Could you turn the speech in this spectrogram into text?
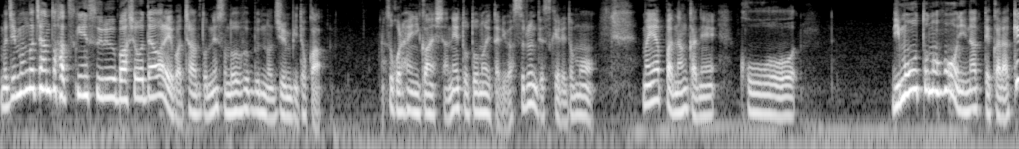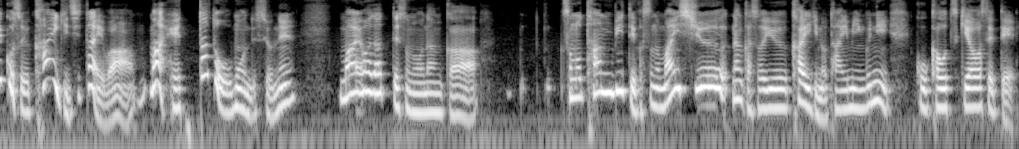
まあ自分がちゃんと発言する場所であればちゃんとね、その部分の準備とか、そこら辺に関してはね、整えたりはするんですけれども、まあ、やっぱなんかね、こう、リモートの方になってから結構そういう会議自体は、まあ減ったと思うんですよね。前はだってそのなんか、そのたんびっていうか、その毎週、なんかそういう会議のタイミングに、こう顔つき合わせて、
